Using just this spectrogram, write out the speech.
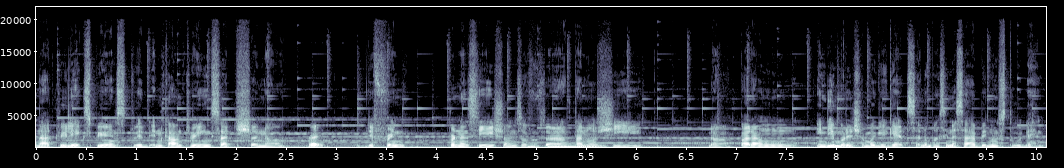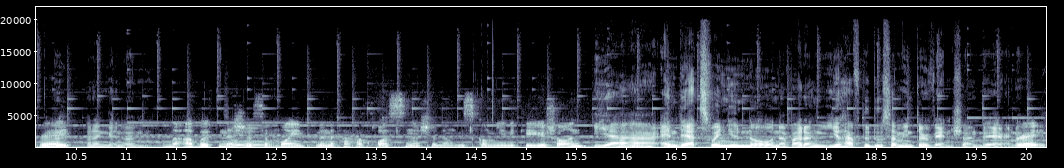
not really experienced with encountering such ano Right. different pronunciations of uh, tanoshi no parang hindi mo rin siya magigets ano bang sinasabi ng student no? Right. parang ganon Maabot na siya So- sa point na nakaka-cause na siya ng miscommunication. Yeah, and that's when you know na parang you have to do some intervention there, no? Right.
